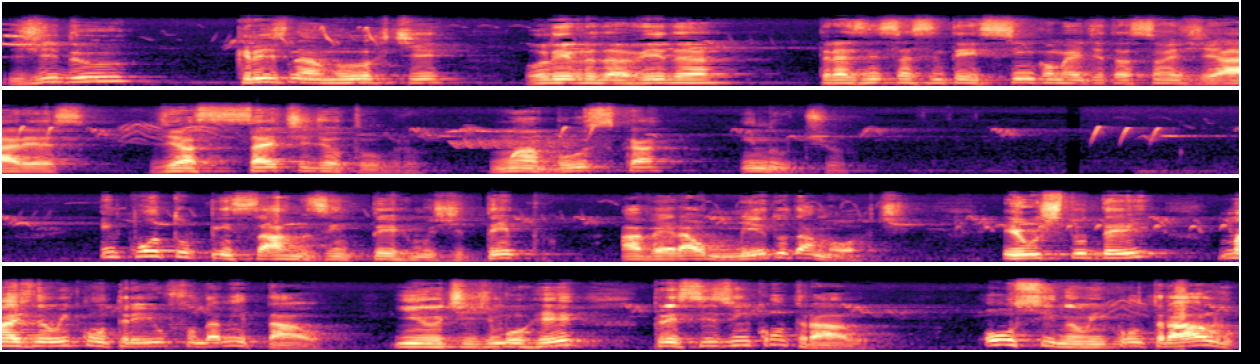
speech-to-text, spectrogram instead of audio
Jiddu Krishnamurti, O Livro da Vida, 365 Meditações Diárias, dia 7 de outubro. Uma busca inútil. Enquanto pensarmos em termos de tempo, haverá o medo da morte. Eu estudei, mas não encontrei o fundamental, e antes de morrer, preciso encontrá-lo. Ou se não encontrá-lo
